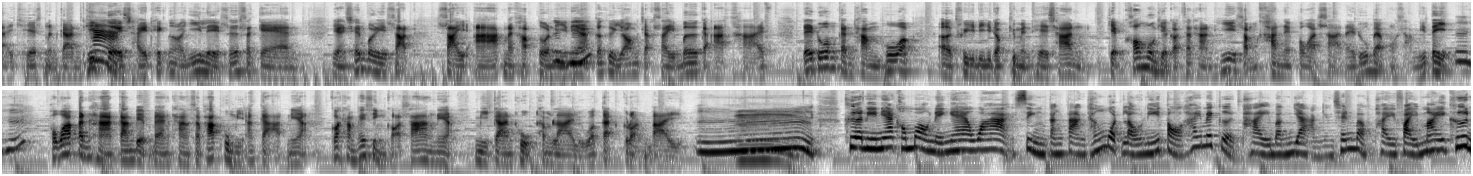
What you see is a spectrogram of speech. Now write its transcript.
ลาย ๆ เคสเหมือนกันที่ค่ะเคยใช้เทคโนโลยีเลเซอร์สแกน อย่างเช่นบริษัทไซอาร์คนะครับ ตัวนี้เนี่ยอือฮึก็คือย่อมาจากไซเบอร์กับ Archive ได้ร่วมกันทำพวกเอ่อ 3D documentation เก็บข้อมูลเกี่ยวกับสถานที่สำคัญในประวัติศาสตร์ในรูปแบบของ 3 มิติอือหือเพราะว่าปัญหาการเปลี่ยนแปลงทางสภาพภูมิอากาศเนี่ยก็ทำให้สิ่งก่อสร้างเนี่ยมีการถูกทำลายหรือว่ากัดกร่อนไปอือืมคืออันนี้เนี่ยเขามองในแง่ว่าสิ่งต่างๆ ทั้งหมดเหล่านี้ต่อให้ไม่เกิดภัยบางอย่าง อย่างเช่นแบบภัยไฟไหม้ขึ้น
